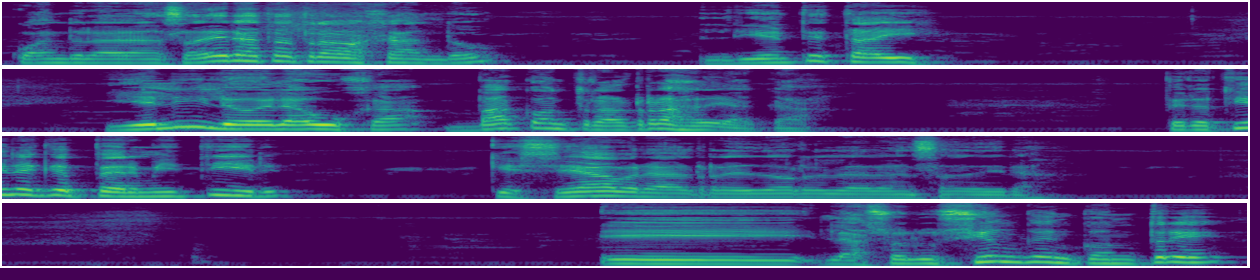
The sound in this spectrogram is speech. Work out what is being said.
Cuando la lanzadera está trabajando, el diente está ahí y el hilo de la aguja va contra el ras de acá. Pero tiene que permitir que se abra alrededor de la lanzadera. Y la solución que encontré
